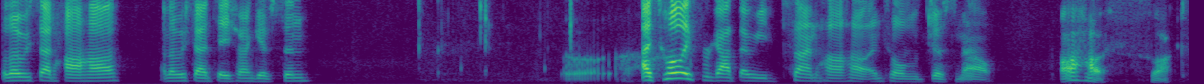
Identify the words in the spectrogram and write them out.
but then we said haha, and then we signed Tashaun Gipson. I totally forgot that we signed haha until just now. Aha sucked.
